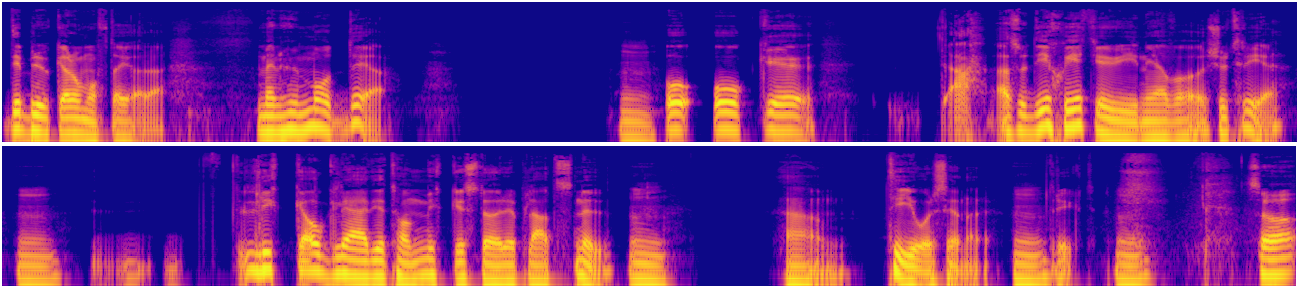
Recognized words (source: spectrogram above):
Det brukar de ofta göra. Men hur mådde jag? Mm. Och, och eh, ja, alltså det sket jag ju i när jag var 23. Mm. Lycka och glädje tar mycket större plats nu. Mm. Um, tio år senare, Mm. drygt. Mm. Så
